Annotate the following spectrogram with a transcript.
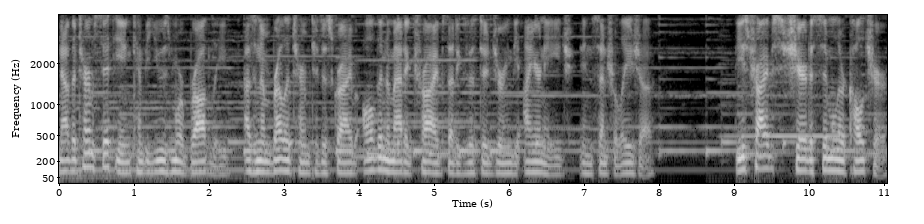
Now, the term Scythian can be used more broadly as an umbrella term to describe all the nomadic tribes that existed during the Iron Age in Central Asia. These tribes shared a similar culture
